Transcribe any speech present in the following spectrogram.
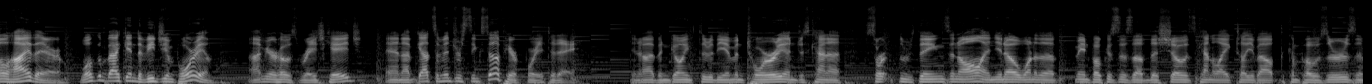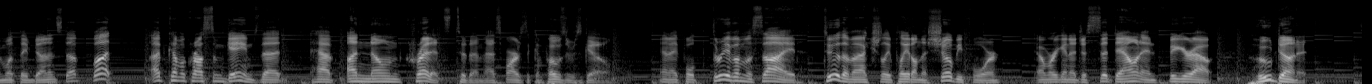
Well, hi there. Welcome back into VG Emporium. I'm your host, Rage Cage, and I've got some interesting stuff here for you today. You know, I've been going through the inventory and just kind of sorting through things and all, and you know, one of the main focuses of this show is kind of like tell you about the composers and what they've done and stuff, but I've come across some games that have unknown credits to them as far as the composers go. And I pulled three of them aside. Two of them I actually played on the show before, and we're gonna just sit down and figure out who done it.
